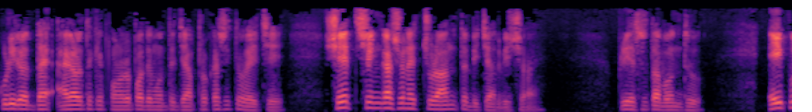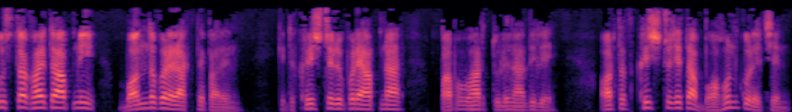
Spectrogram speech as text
কুড়ির অধ্যায় এগারো থেকে পনেরো পদের মধ্যে যা প্রকাশিত হয়েছে, শ্বেত সিংহাসনের চূড়ান্ত বিচার বিষয়। প্রিয় শ্রোতা বন্ধু এই পুস্তক হয়তো আপনি বন্ধ করে রাখতে পারেন, কিন্তু খ্রিস্টের উপরে আপনার পাপভার তুলে না দিলে, অর্থাৎ খ্রিস্ট যে তা বহন করেছেন,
